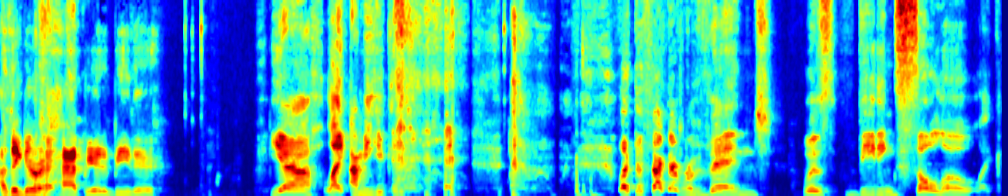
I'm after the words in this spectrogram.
I think they were okay. happier to be there. Yeah, like I mean, you like the fact that Revenge was beating Solo. Like,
